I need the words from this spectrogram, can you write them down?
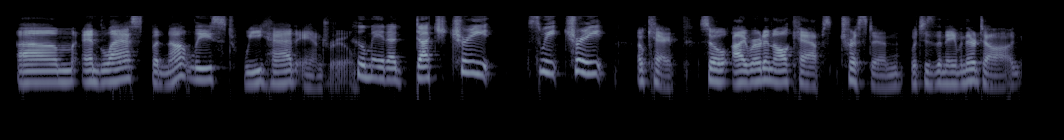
um, and last but not least, we had Andrew. Who made a Dutch treat? Sweet treat. Okay, so I wrote in all caps Tristan, which is the name of their dog,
